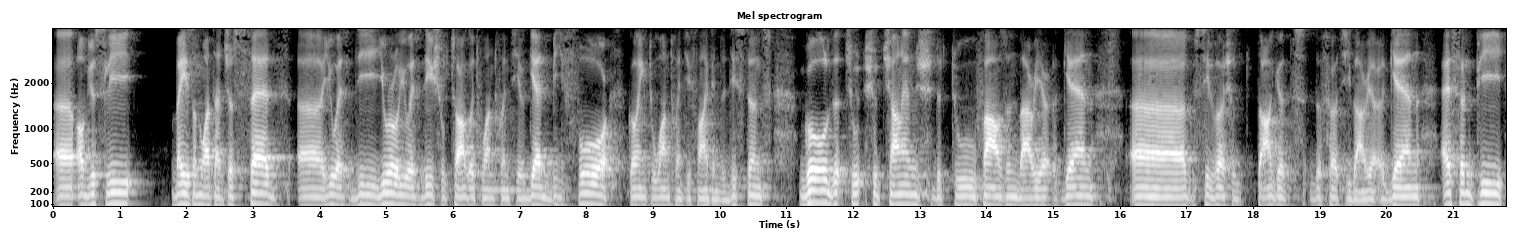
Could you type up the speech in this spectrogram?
uh, obviously, based on what I just said, USD, Euro USD should target 120 again before going to 125 in the distance. Gold should challenge the 2000 barrier again. Uh, silver should target the 30 barrier again. S&P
